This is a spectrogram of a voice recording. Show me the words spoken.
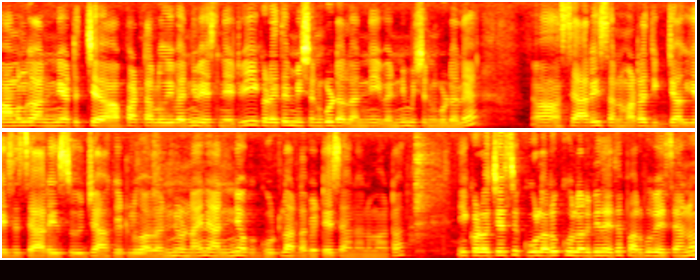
మామూలుగా అన్ని అటు పట్టలు ఇవన్నీ వేసినవి. ఇక్కడైతే మిషన్ గుడ్డలు అన్నీ ఇవన్నీ మిషన్ గుడ్డలే. శారీస్ అనమాట జిగ్ జాగ్ చేసే శారీస్ జాకెట్లు అవన్నీ ఉన్నాయి నేను అన్నీ ఒక గూట్లో అట్లా పెట్టేశాను అనమాట ఇక్కడ వచ్చేసి కూలరు. కూలర్ మీద అయితే పరుపు వేశాను.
